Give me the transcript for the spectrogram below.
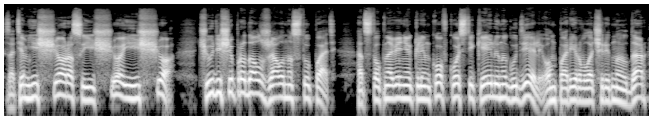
Затем еще раз и еще и еще. Чудище продолжало наступать. От столкновения клинков кости Кейлина гудели, он парировал очередной удар,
